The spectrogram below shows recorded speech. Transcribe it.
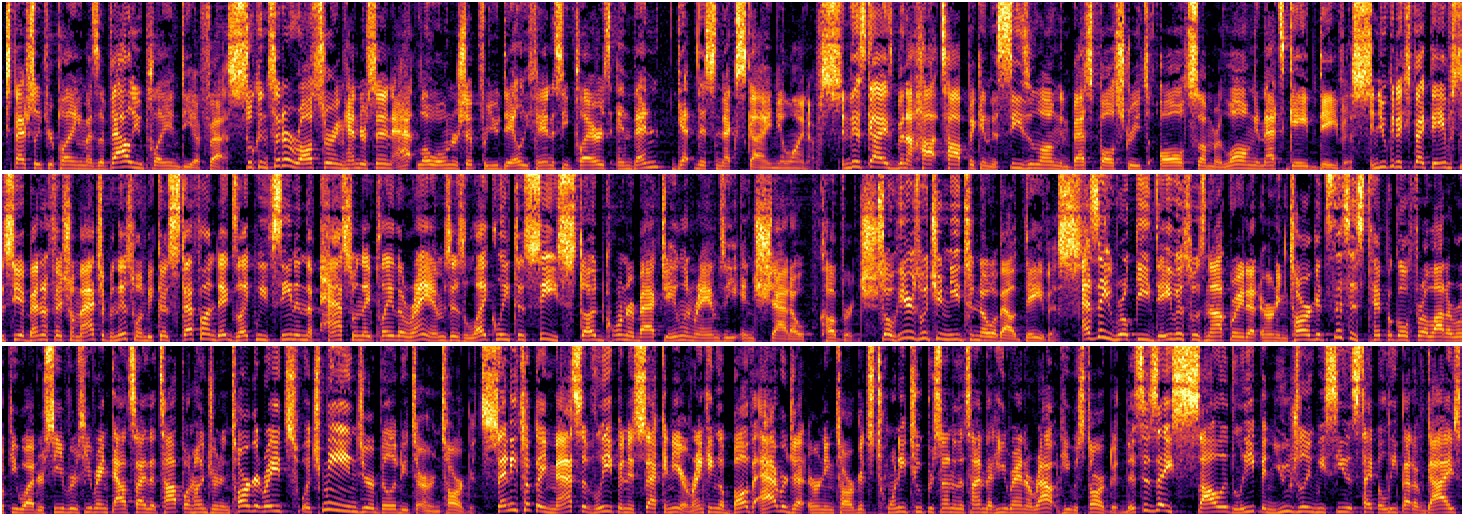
especially if you're playing him as a value play in DFS. So consider rostering Henderson at low ownership for you daily fantasy players, and then get this next guy in your lineups. And this guy has been a hot topic in the season long and best ball streets all summer long, and that's Gabe Davis. And you could expect Davis to see a beneficial matchup in this one because Stefon Diggs, like we've seen in the past when they play the Rams, is likely to see stud cornerback Jalen Ramsey in shadow coverage. So here's what you need to know about Davis. As a rookie, Davis was not great at earning targets. This is typical for a lot of rookie wide receivers. He ranked outside the top 100 in target rates, which means your ability to earn targets. Then he took a massive leap in his second year, ranking above average at earning targets 22% of the time that he ran a route, he was targeted. This is a solid leap, and usually we see this type of leap out of guys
